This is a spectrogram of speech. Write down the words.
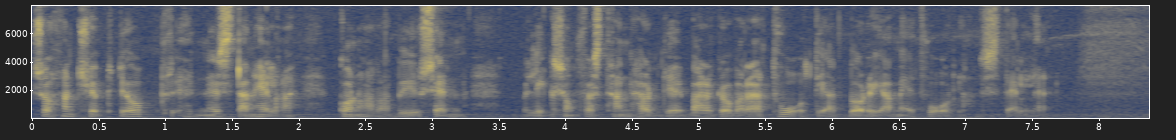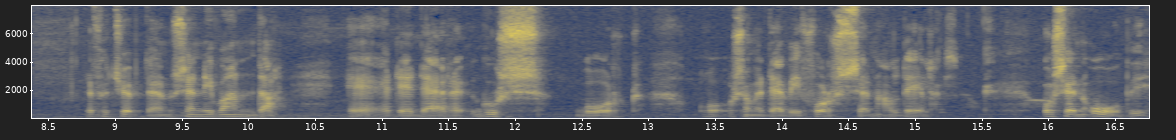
Så han köpte upp nästan hela Konalaby sen, liksom, fast han hade bara då bara två till att börja med, två landställen. Därför köpte jag sen i Vanda eh, det där Gus gård och, som är där vid forsen alldeles. Och sen Åby.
